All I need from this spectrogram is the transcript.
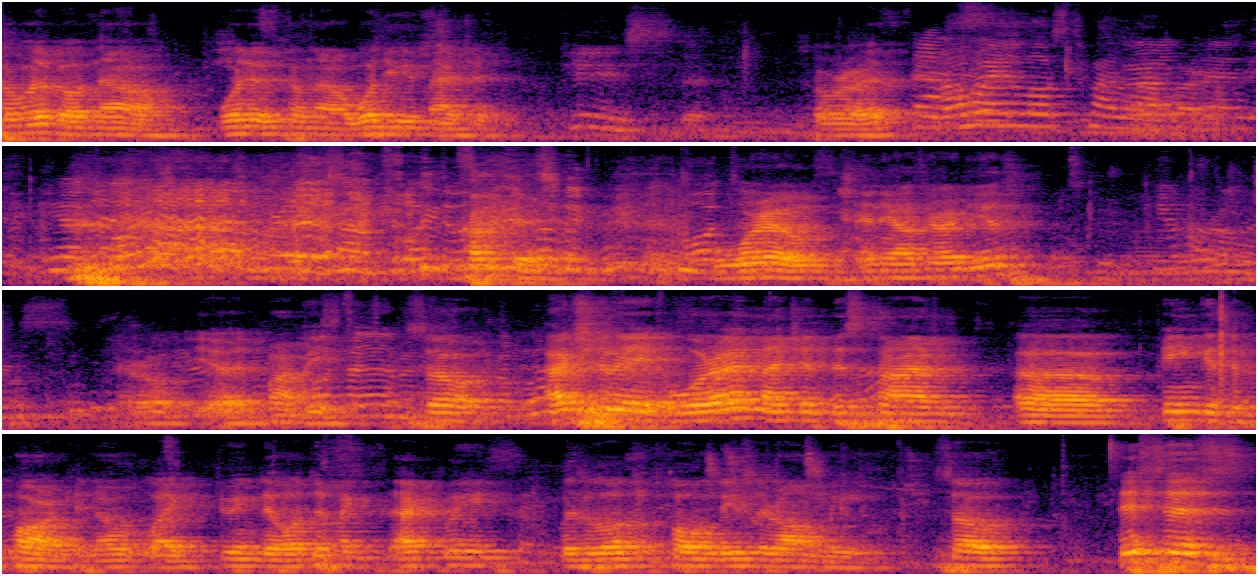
Alright, so what about now? What do you feel now? What do you imagine? Peace. So, right? How I lost my lover. Okay. Where else? Any other ideas? Yeah, it might be. So, actually, what I imagined this time, uh, being in the park, you know, like during the autumn exactly, with a lot of fallen leaves around me. So, this is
